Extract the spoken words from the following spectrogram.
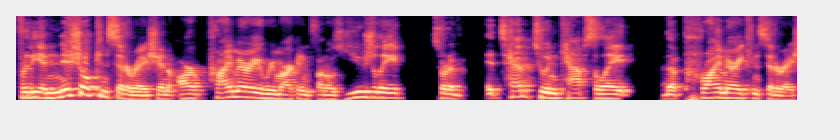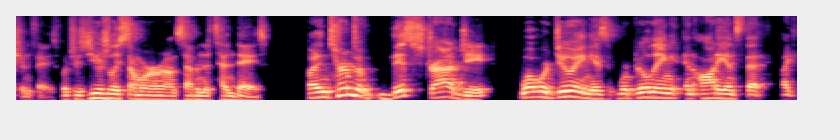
for the initial consideration, our primary remarketing funnels usually sort of attempt to encapsulate the primary consideration phase, which is usually somewhere around seven to 10 days. But in terms of this strategy, what we're doing is we're building an audience that, like,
